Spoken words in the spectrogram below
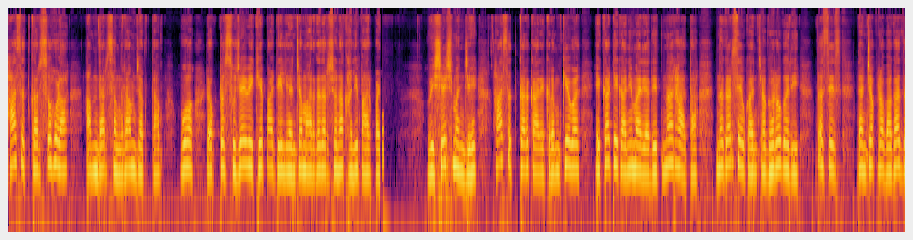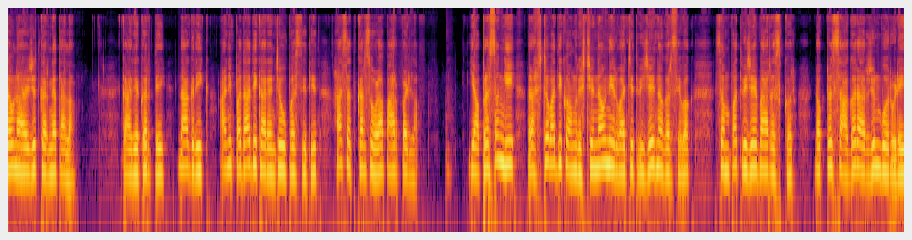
हा सत्कार सोहळा आमदार संग्राम जगताप व डॉक्टर सुजय विखे पाटील यांच्या मार्गदर्शनाखाली पार पड विशेष म्हणजे हा सत्कार कार्यक्रम केवळ एका ठिकाणी मर्यादित न राहता नगरसेवकांच्या घरोघरी तसेच त्यांच्या प्रभागात जाऊन आयोजित करण्यात आला. कार्यकर्ते नागरिक आणि पदाधिकाऱ्यांच्या उपस्थितीत हा सत्कार सोहळा पार पडला. या प्रसंगी राष्ट्रवादी काँग्रेसचे नवनिर्वाचित विजय नगरसेवक संपत विजय बारसकर डॉक्टर सागर अर्जुन बोरडे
